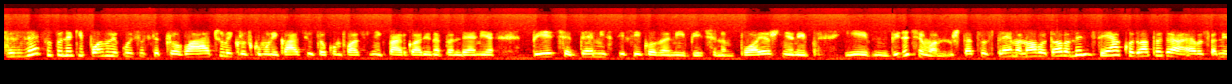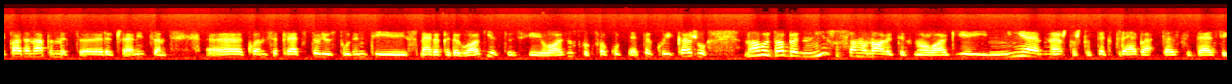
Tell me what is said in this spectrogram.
sve su to neki pojmovi koji su se provlačili kroz komunikaciju tokom poslednjih par godina pandemije, bit će demistifikovani, bit će nam pojašnjeni i vidjet ćemo šta to sprema novo doba. Meni se jako dopada, evo sad mi pada na pamet e, rečenica e, kojom se predstavljaju studenti smera pedagogije, to je filozofskog fakulteta, koji kažu novo doba nisu samo nove tehnologije i nije nešto što tek treba da se desi.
